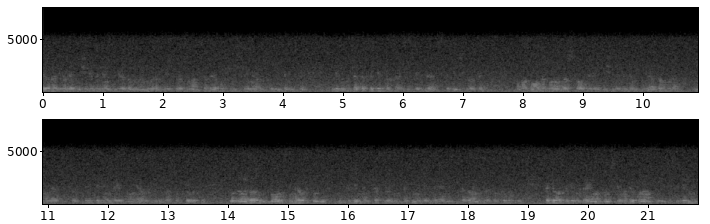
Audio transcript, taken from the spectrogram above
1 ноября 1999 номер 218 Д, 84 Российской Комитета кредитных Российской Федерации, статьи 4 областного закона 26 апреля 1999 года, номер 37 Грецкого мира Российской Федерации области, органы должности мировых судей и кредитные участки в административных территориальных договорах Российской области, пределах судебных районов, в том числе Матрикуранский и судебный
